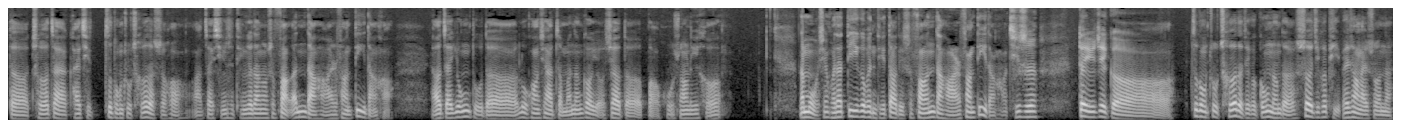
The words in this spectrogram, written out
的车在开启自动驻车的时候啊，在行驶停车当中是放 N 档好还是放 D 档好？然后在拥堵的路况下怎么能够有效的保护双离合？那么我先回答第一个问题，到底是放 N 档好还是放 D 档好？其实。对于这个自动驻车的这个功能的设计和匹配上来说呢，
